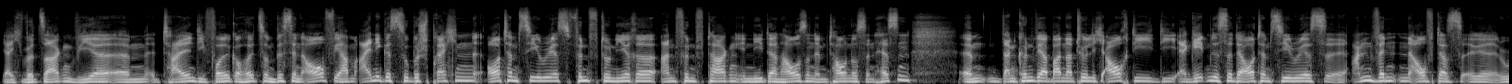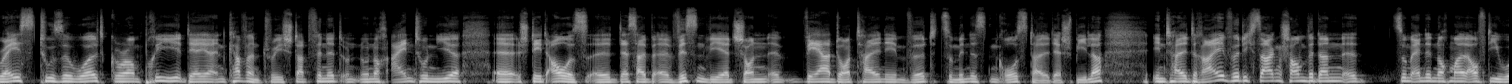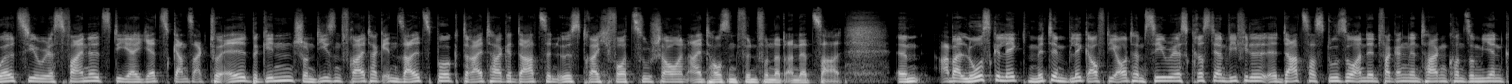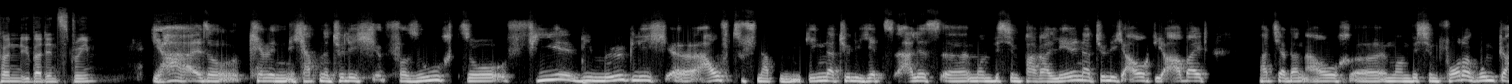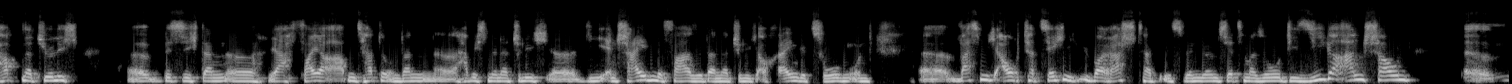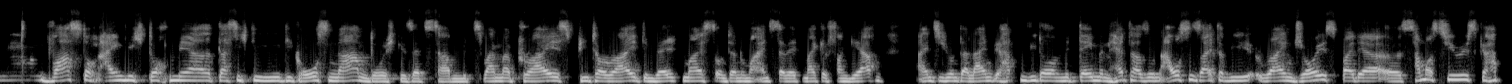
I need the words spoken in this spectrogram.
Ja, ich würde sagen, wir ähm, teilen die Folge heute so ein bisschen auf. Wir haben einiges zu besprechen. Autumn Series, fünf Turniere an fünf Tagen in Niedernhausen im Taunus in Hessen. Ähm, dann können wir aber natürlich auch die, die Ergebnisse der Autumn Series äh, anwenden auf das äh, Race to the World Grand Prix, der ja in Coventry stattfindet und nur noch ein Turnier äh, steht aus. Äh, deshalb äh, wissen wir jetzt schon, äh, wer dort teilnehmen wird, zumindest ein Großteil der Spieler. In Teil drei würde ich sagen, schauen wir dann zum Ende nochmal auf die World Series Finals, die ja jetzt ganz aktuell beginnen. Schon diesen Freitag in Salzburg. Drei Tage Darts in Österreich vor Zuschauern, 1500 an der Zahl. Ähm, aber losgelegt mit dem Blick auf die Autumn Series. Christian, wie viel äh, Darts hast du so an den vergangenen Tagen konsumieren können über den Stream? Ja, also Kevin, ich habe natürlich versucht, so viel wie möglich äh, aufzuschnappen. Ging natürlich jetzt alles äh, immer ein bisschen parallel, natürlich auch die Arbeit hat ja dann auch äh, immer ein bisschen Vordergrund gehabt natürlich, äh, bis ich dann äh, ja Feierabend hatte und dann äh, habe ich es mir natürlich äh, die entscheidende Phase dann natürlich auch reingezogen. Und äh, was mich auch tatsächlich überrascht hat, ist, wenn wir uns jetzt mal so die Sieger anschauen, äh, war es doch eigentlich doch mehr, dass sich die, die großen Namen durchgesetzt haben mit zweimal Price, Peter Wright, dem Weltmeister und der Nummer eins der Welt, Michael van Gerven einzig und allein. Wir hatten wieder mit Damon Hatter so einen Außenseiter wie Ryan Joyce bei der äh, Summer Series gehabt.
